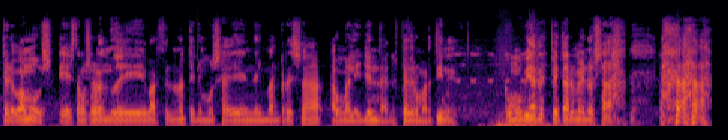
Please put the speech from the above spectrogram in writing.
Pero vamos, estamos hablando de Barcelona, tenemos en el Manresa a una leyenda, que es Pedro Martínez. ¿Cómo voy a respetar menos a, a,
